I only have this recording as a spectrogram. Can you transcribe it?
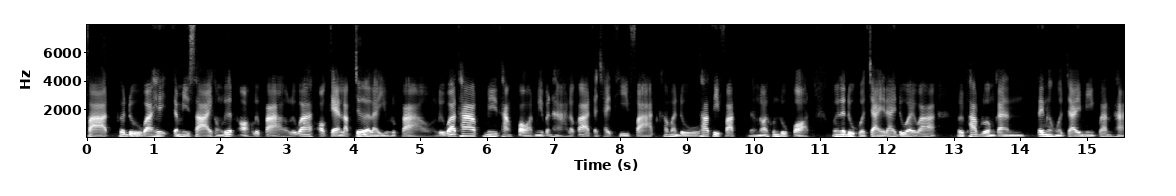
f a s t เพื่อดูว่าเฮ้ยจะมีทรายของเลือดออกหรือเปล่า หรือว่าออกแกนรับเจออะไรอยู่หรือเปล่า หรือว่าถ้ามีทางปอดมีปัญหาแล้วก็อาจจะใช้ t f a s t เข้ามาดู ถ้า t f a s t อย่างน้อยคุณดูปอดคุณจะดูหัวใจได้ด้วยว่า โดยภาพรวมการเต้นของหัวใจมีปัญหา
